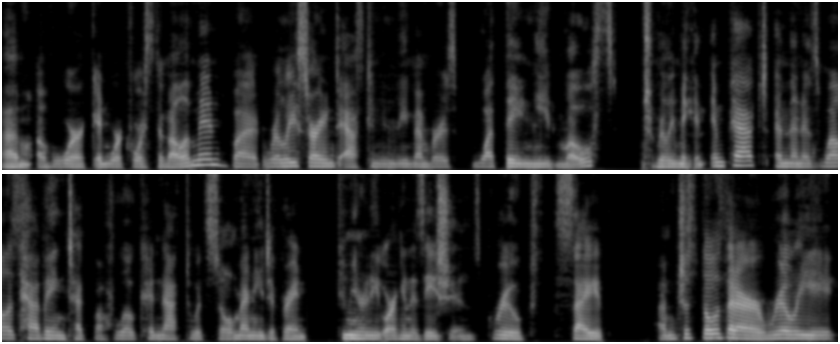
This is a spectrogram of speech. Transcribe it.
um, of work and workforce development, but really starting to ask community members what they need most to really make an impact. And then, as well as having Tech Buffalo connect with so many different community organizations, groups, sites, um, just those that are really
